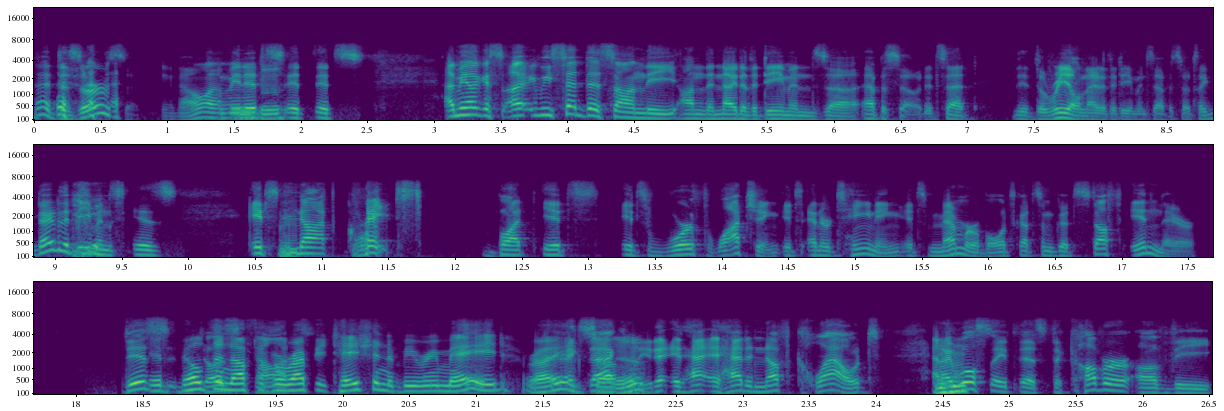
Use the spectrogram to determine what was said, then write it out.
Yeah, it deserves it. You know, I mean, it's Mm-hmm. it, it's. I mean, I guess I, we said this on the on the Night of the Demons uh, episode. It's that the, the real Night of the Demons episode. It's like Night of the Demons is, it's not great, but it's it's worth watching. It's entertaining. It's memorable. It's got some good stuff in there. This It built does enough of a reputation to be remade, right? So- Exactly. It, it, had, it had enough clout. And Mhm. I will say this: the cover of the,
